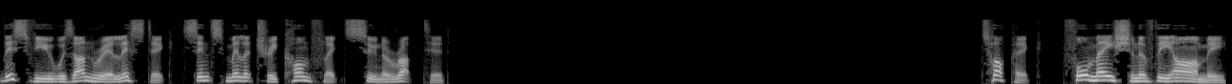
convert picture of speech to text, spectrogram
This view was unrealistic, since military conflicts soon erupted. Formation of the army.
